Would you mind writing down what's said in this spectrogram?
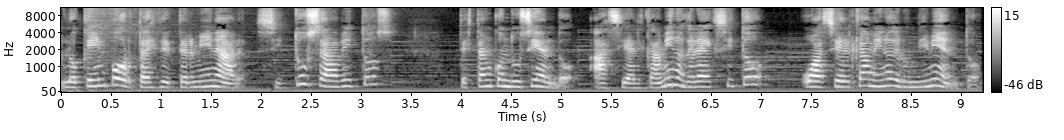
Lo que importa es determinar si tus hábitos te están conduciendo hacia el camino del éxito o hacia el camino del hundimiento,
